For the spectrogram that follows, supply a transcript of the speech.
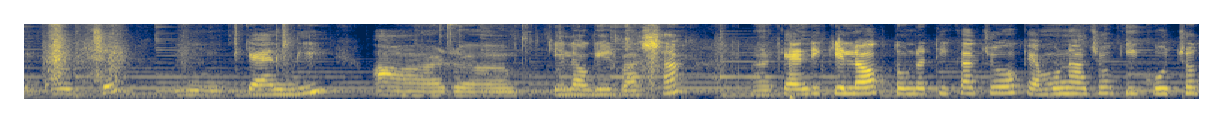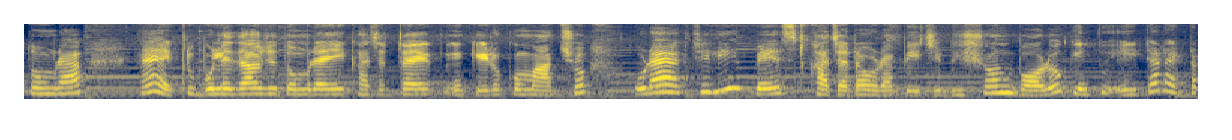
এটা হচ্ছে ক্যান্ডি আর কেলগের বাসা। ক্যান্ডি কেলগ, তোমরা ঠিক আছো? কেমন আছো? কি করছ তোমরা? হ্যাঁ একটু বলে দাও যে তোমরা এই খাঁচাটায় কীরকম আছো। ওরা অ্যাকচুয়ালি বেস্ট খাঁচাটা ওরা পেয়েছে। ভীষণ বড়, কিন্তু এইটার একটা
